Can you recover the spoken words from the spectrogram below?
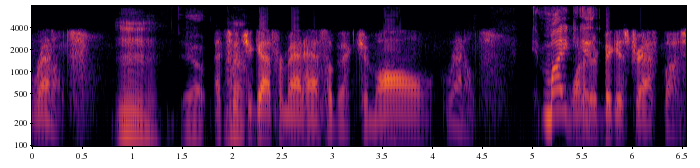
Reynolds. Mm. Yep. That's what you got for Matt Hasselbeck, Jamal Reynolds, Mike, one of their biggest draft busts.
